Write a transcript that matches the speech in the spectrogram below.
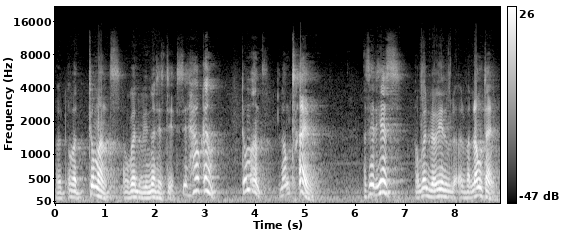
Over two months, I'm going to be in the United States. He said, How come? Two months, long time. I said, Yes, I'm going to be away for a long time.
